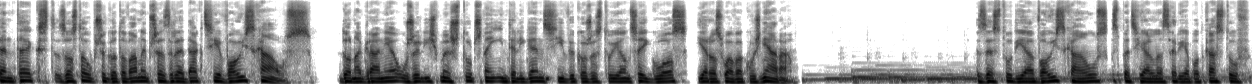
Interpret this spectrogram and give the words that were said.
Ten tekst został przygotowany przez redakcję Voice House. Do nagrania użyliśmy sztucznej inteligencji wykorzystującej głos Jarosława Kuźniara. Ze studia Voice House specjalna seria podcastów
